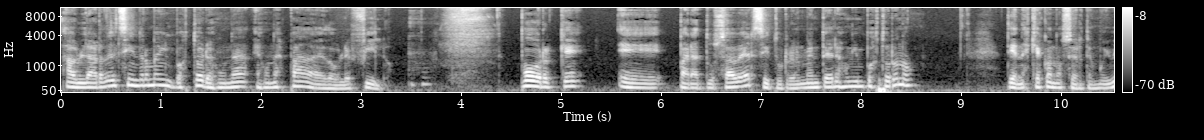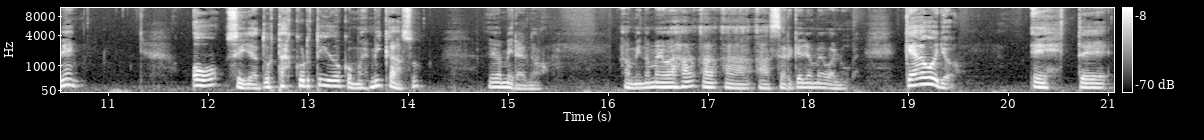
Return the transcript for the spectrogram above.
hablar del síndrome de impostor es una, es una espada de doble filo. Porque eh, para tú saber si tú realmente eres un impostor o no, tienes que conocerte muy bien. O si ya tú estás curtido, como es mi caso, digo, mira, no, a mí no me vas a, hacer que yo me evalúe. ¿Qué hago yo? Este,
